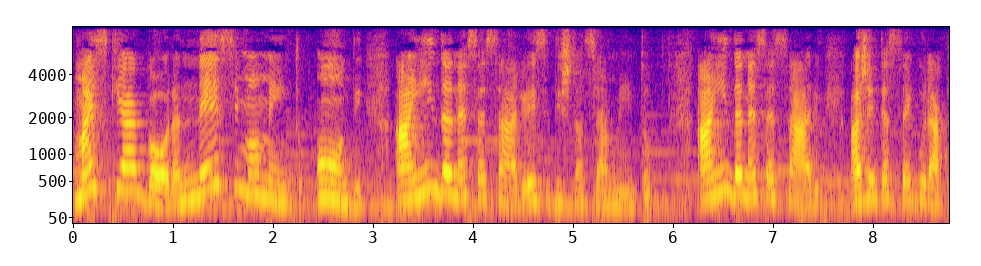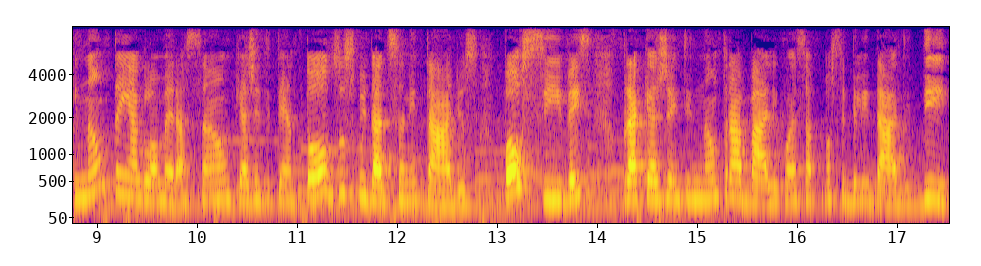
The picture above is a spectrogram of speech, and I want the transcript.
mas que agora, nesse momento onde ainda é necessário esse distanciamento, ainda é necessário a gente assegurar que não tem aglomeração, que a gente tenha todos os cuidados sanitários possíveis para que a gente não trabalhe com essa possibilidade de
